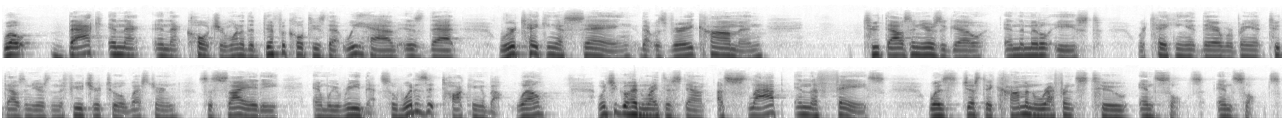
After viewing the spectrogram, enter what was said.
Well, back in that in that culture, one of the difficulties that we have is that we're taking a saying that was very common 2,000 years ago in the Middle East. We're taking it there, we're bringing it 2,000 years in the future to a Western society, and we read that. So, what is it talking about? Well, I want you to go ahead and write this down. A slap in the face was just a common reference to insults. Insults.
